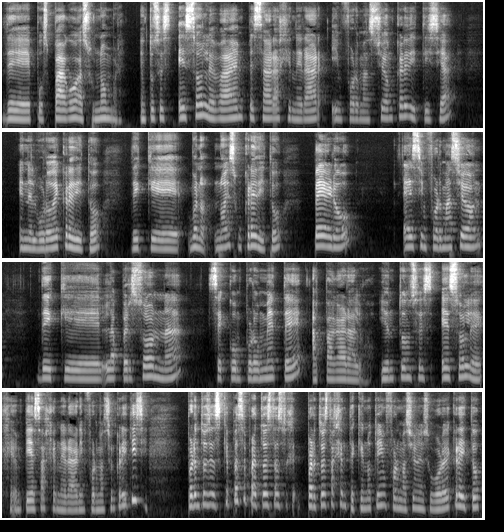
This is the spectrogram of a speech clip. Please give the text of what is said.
de pospago a su nombre. Entonces, eso le va a empezar a generar información crediticia en el buro de crédito de que, bueno, no es un crédito, pero es información de que la persona se compromete a pagar algo. Y entonces eso le empieza a generar información crediticia. Pero entonces, ¿qué pasa para toda, esta, para toda esta gente que no tiene información en su buro de crédito?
